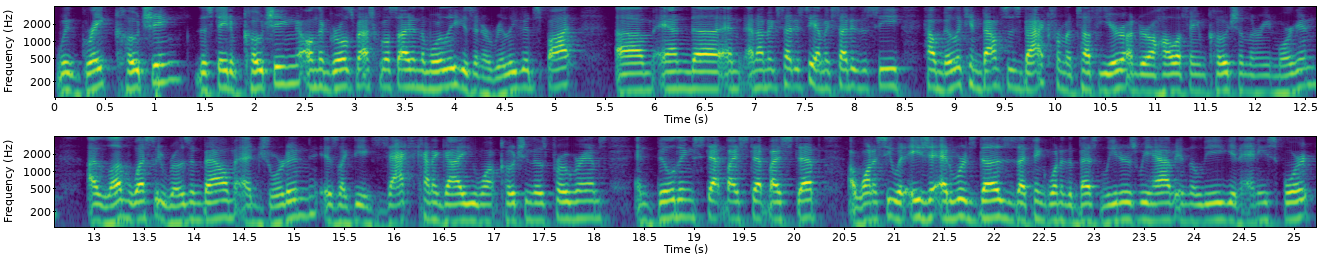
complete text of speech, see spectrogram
with great coaching. The state of coaching on the girls basketball side in the Moore League is in a really good spot. Um, and, uh, and and I'm excited to see. I'm excited to see how Millikan bounces back from a tough year under a Hall of Fame coach in Lorene Morgan. I love Wesley Rosenbaum at Jordan is like the exact kind of guy you want coaching those programs and building step by step by step. I want to see what Asia Edwards does. Is I think one of the best leaders we have in the league in any sport.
